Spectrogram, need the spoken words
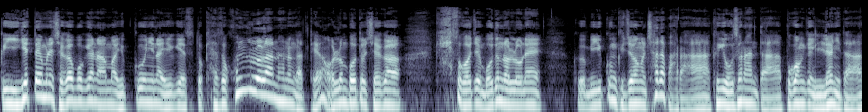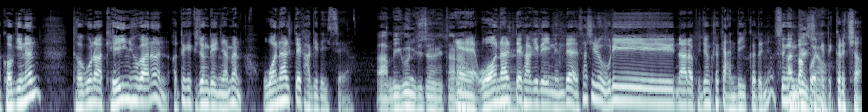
그 이게 때문에 제가 보기에는 아마 육군이나 여기에서도 계속 혼란하는 것 같아요. 언론 보도 제가 계속 어제 모든 언론에 그 미육군 규정을 찾아봐라. 그게 우선한다. 보관기 1년이다. 거기는 더구나 개인 휴가는 어떻게 규정되어 있냐면 원할 때 가게 돼 있어요. 아, 미군 규정에 따라? 네, 원할 네. 때 가게 돼 있는데 사실 우리나라 규정 그렇게 안 돼 있거든요. 승인받고 이렇게. 그렇죠.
